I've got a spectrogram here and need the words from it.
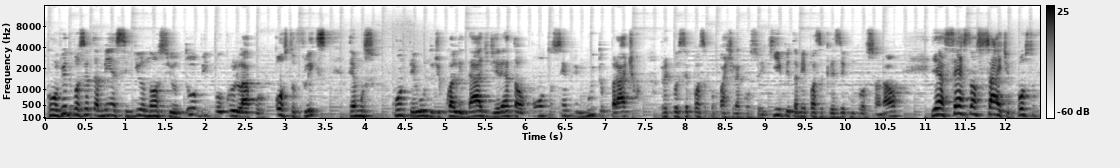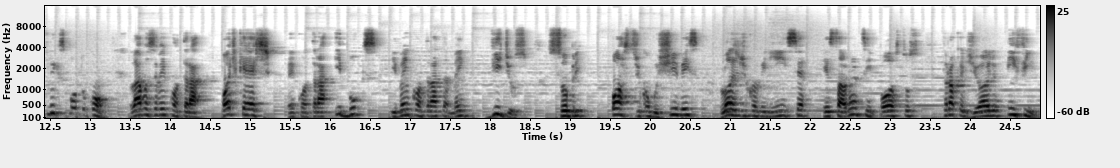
Convido você também a seguir o nosso YouTube, procure lá por PostoFlix. Temos conteúdo de qualidade, direto ao ponto, sempre muito prático para que você possa compartilhar com sua equipe e também possa crescer como profissional. E acesse nosso site postoflix.com. Lá você vai encontrar podcast, vai encontrar e-books e vai encontrar também vídeos sobre postos de combustíveis, lojas de conveniência, restaurantes sem postos, troca de óleo, enfim,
